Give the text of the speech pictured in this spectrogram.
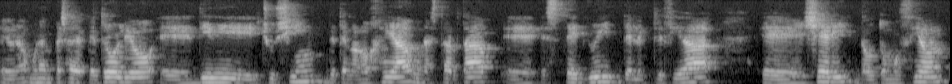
eh, una, empresa de petróleo, eh, Didi Chuxing de tecnología, una startup, State Grid de electricidad, Sherry de automoción.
